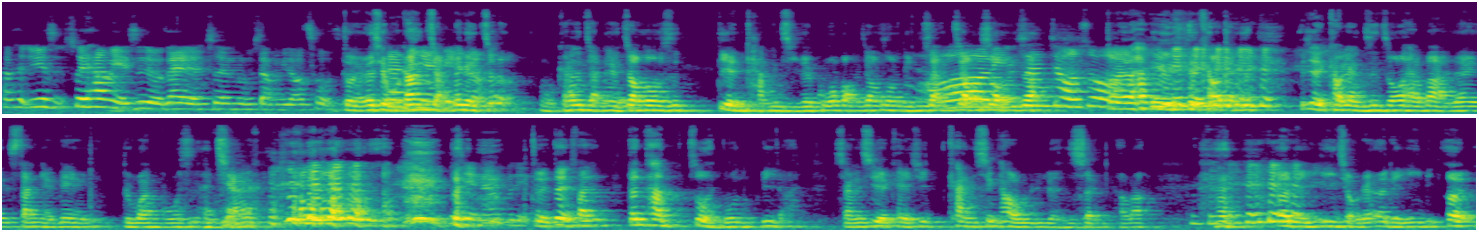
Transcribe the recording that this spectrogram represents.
他 们因为所以他们也是有在人生路上遇到挫折。对，而且我刚刚讲那个教，我刚刚讲那个教授是殿堂级的国宝教授林山教授，林山教授。对啊，他那个是考两次，而且考两次之后还有办法在三年内读完博士，很强。不简单，不简单。对对，反正但他做很多努力啦，详细也可以去看《信号与人生》，好吧？二零一九跟二零一二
